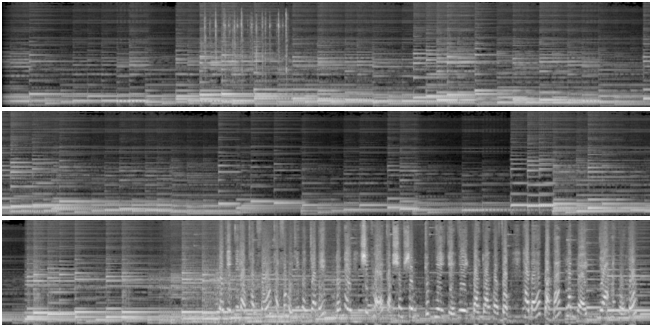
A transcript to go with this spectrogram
Bệnh viện Nhi đồng thành phố Thành phố Hồ Chí Minh cho biết đến nay sức khỏe cặp song sinh Trúc Nhi Diệu Nhi hoàn toàn hồi phục, hai bé hoạt bát lanh lợi và ăn ngủ tốt.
